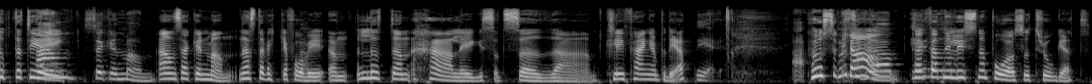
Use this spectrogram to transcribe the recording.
Uppdatering. Han söker en man. Ansöker en man. Nästa vecka får vi en liten härlig så att säga cliffhanger på det. Det är det. Ah, Puss och kram! Tack för att ni lyssnar på oss så troget.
